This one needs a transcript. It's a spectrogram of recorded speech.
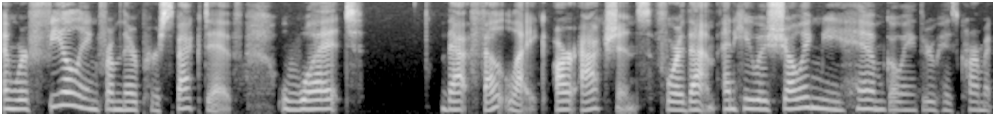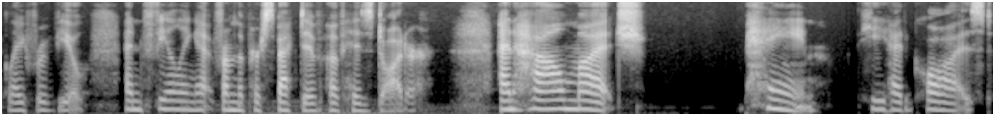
And we're feeling from their perspective what that felt like our actions for them. And he was showing me him going through his karmic life review and feeling it from the perspective of his daughter and how much pain he had caused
